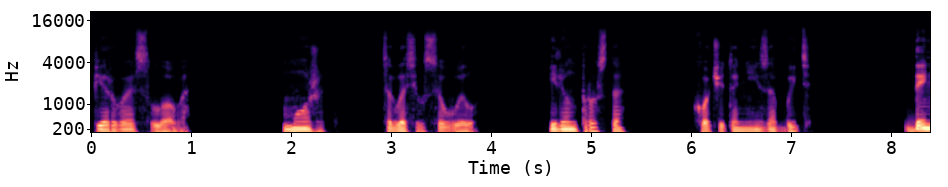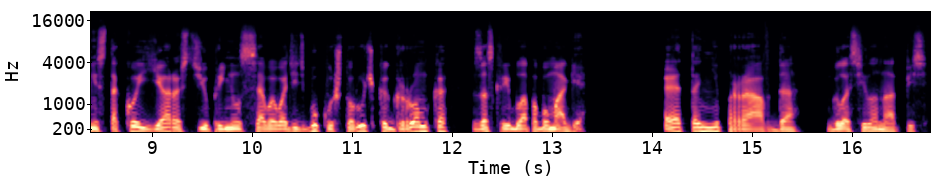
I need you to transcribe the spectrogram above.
первое слово. «Может», — согласился Уилл. Или он просто хочет о ней забыть. Дэнни с такой яростью принялся выводить буквы, что ручка громко заскребла по бумаге. «Это неправда», — гласила надпись.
